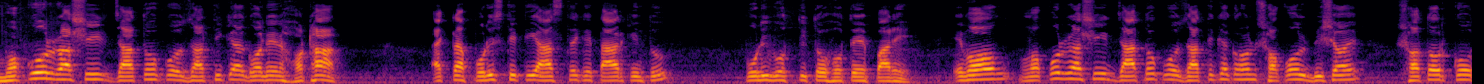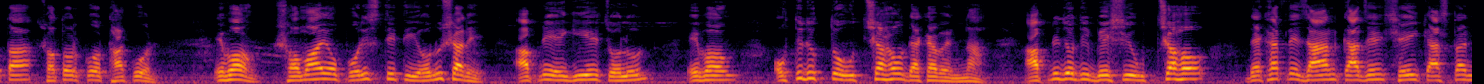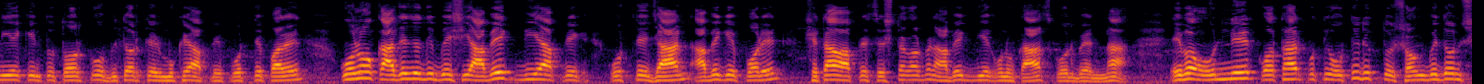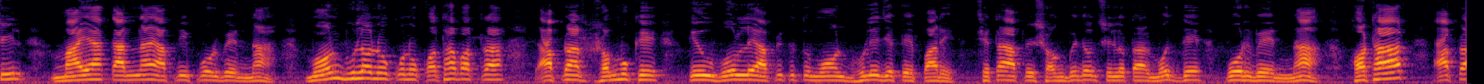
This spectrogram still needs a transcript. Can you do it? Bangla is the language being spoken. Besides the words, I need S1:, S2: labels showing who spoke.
S1: মকর রাশির জাতক ও জাতিকাগণের হঠাৎ একটা পরিস্থিতি আজ থেকে তার কিন্তু পরিবর্তিত হতে পারে এবং মকর রাশির জাতক ও জাতিকাগণ সকল বিষয় সতর্কতা, সতর্ক থাকুন এবং সময় ও পরিস্থিতি অনুসারে আপনি এগিয়ে চলুন এবং অতিরিক্ত উৎসাহ দেখাবেন না। আপনি যদি বেশি উৎসাহ দেখাতে যান কাজে, সেই কাজটা নিয়ে কিন্তু তর্ক বিতর্কের মুখে আপনি পড়তে পারেন। কোনো কাজে যদি বেশি আবেগ দিয়ে আপনি করতে যান, আবেগে পড়েন, সেটাও আপনি চেষ্টা করবেন, আবেগ দিয়ে কোনো কাজ করবেন না। এবং অন্যের কথার প্রতি অতিরিক্ত সংবেদনশীল, মায়া কান্নায় আপনি পড়বেন না। মন ভুলানো কোনো কথাবার্তা আপনার সম্মুখে কেউ বললে আপনি কিন্তু মন ভুলে যেতে পারে। সেটা আপনি সংবেদনশীলতার মধ্যে পড়বেন না। হঠাৎ আপনার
